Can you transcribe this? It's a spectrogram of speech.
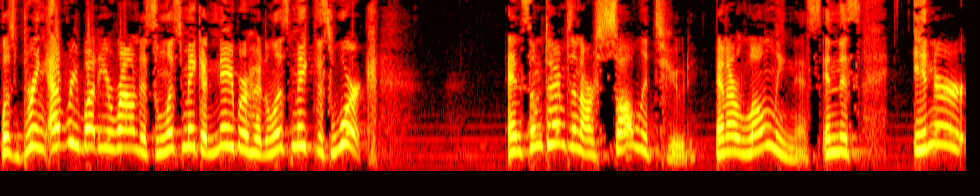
Let's bring everybody around us and let's make a neighborhood and let's make this work. And sometimes in our solitude and our loneliness, in this inner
